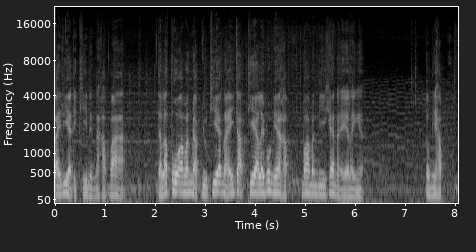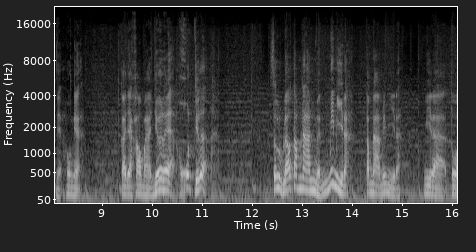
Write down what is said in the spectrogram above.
รายละเอียดอีกทีหนึ่งนะครับว่า แต่ละตัวมันแบบอยู่เทียไหนจัดเทียอะไรพวกนี้ครับ ว่ามันดีแค่ไหนอะไรเงี้ยตรงนี้ครับเนี่ยพวกเนี้ยก็จะเข้ามาเยอะเลยอะโคตรเยอะ สรุปแล้วตำนานเหมือนไม่มีนะตำนานไม่มีนะมีแต่ตัว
